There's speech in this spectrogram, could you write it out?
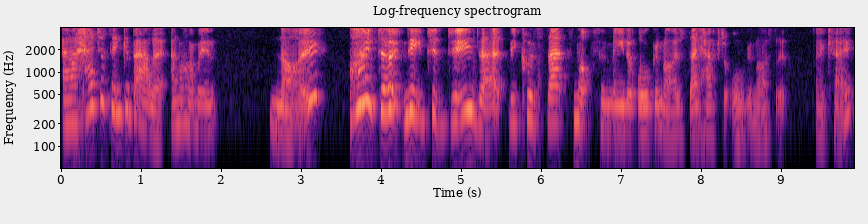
And I had to think about it and I went, no, I don't need to do that because that's not for me to organize. They have to organize it. Okay.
